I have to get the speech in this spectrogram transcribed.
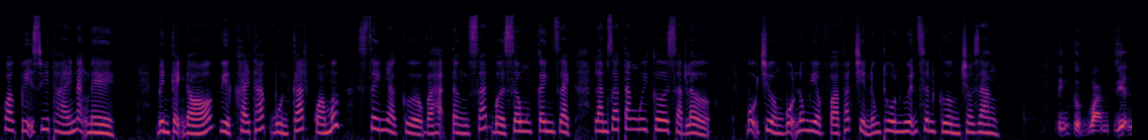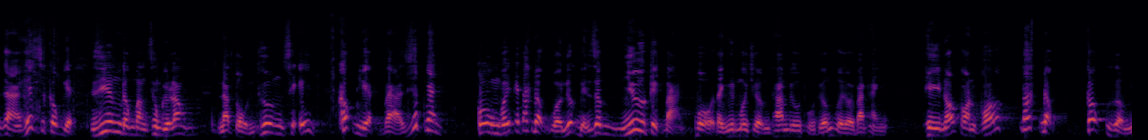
hoặc bị suy thoái nặng nề. Bên cạnh đó, việc khai thác bùn cát quá mức, xây nhà cửa và hạ tầng sát bờ sông, kênh rạch làm gia tăng nguy cơ sạt lở. Bộ trưởng Bộ Nông nghiệp và Phát triển Nông thôn Nguyễn Xuân Cường cho rằng tính cực đoan diễn ra hết sức khốc liệt. Riêng đồng bằng sông Cửu Long là tổn thương sẽ khốc liệt và rất nhanh cùng với cái tác động của nước biển dâng như kịch bản Bộ Tài nguyên Môi trường tham mưu Thủ tướng vừa rồi ban hành thì nó còn có tác động cộng hưởng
